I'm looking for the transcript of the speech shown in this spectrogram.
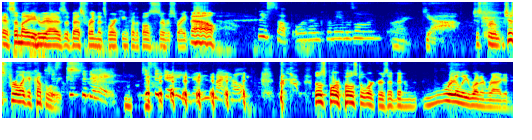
As somebody who has a best friend that's working for the Postal Service right now, please stop ordering from Amazon. uh, yeah, just for just for like a couple of weeks. just a day. Just a day, even might help. those poor postal workers have been really running ragged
